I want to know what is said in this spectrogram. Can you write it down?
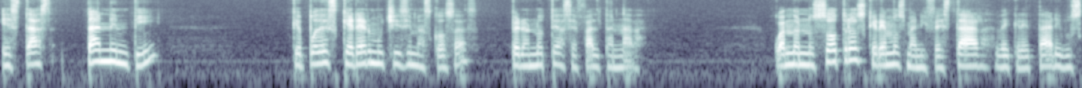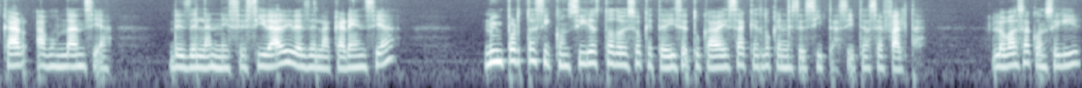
estás tan en ti que puedes querer muchísimas cosas, pero no te hace falta nada. Cuando nosotros queremos manifestar, decretar y buscar abundancia desde la necesidad y desde la carencia, no importa si consigues todo eso que te dice tu cabeza que es lo que necesitas, si te hace falta. Lo vas a conseguir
